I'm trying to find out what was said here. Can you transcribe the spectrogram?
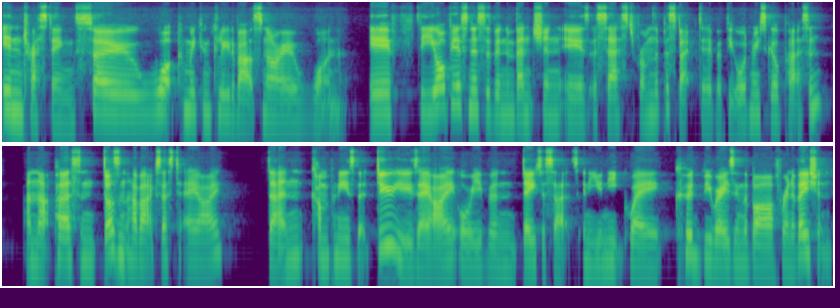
interesting. So, what can we conclude about scenario one? If the obviousness of an invention is assessed from the perspective of the ordinary skilled person, and that person doesn't have access to AI, then companies that do use AI or even data sets in a unique way could be raising the bar for innovation.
